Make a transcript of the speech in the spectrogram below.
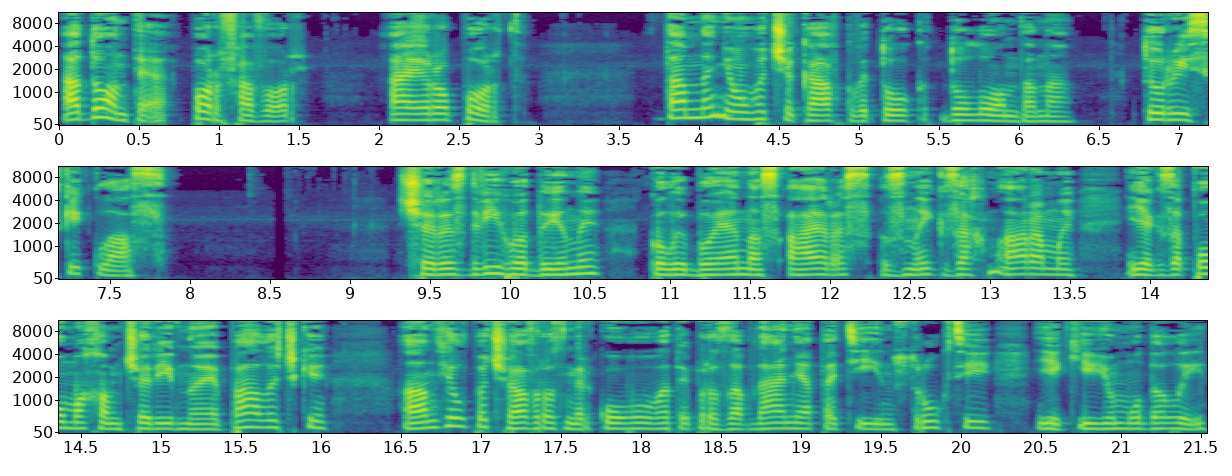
Адонте, пор фавор, аеропорт. Там на нього чекав квиток до Лондона, туристський клас. Через дві години, коли Буенос Айрес зник за хмарами, як за помахом чарівної палички, ангел почав розмірковувати про завдання та ті інструкції, які йому дали.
